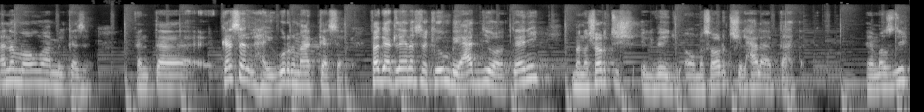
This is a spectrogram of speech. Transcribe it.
هنام وأقوم أعمل كذا. فأنت كسل هيجر معاك كسل. فجأة تلاقي نفسك يوم بيعدي ورا التاني ما نشرتش الفيديو أو ما صورتش الحلقة بتاعتك. فاهم قصدي؟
